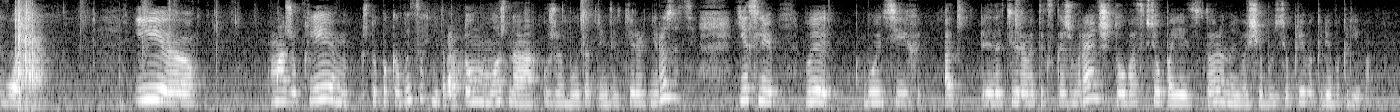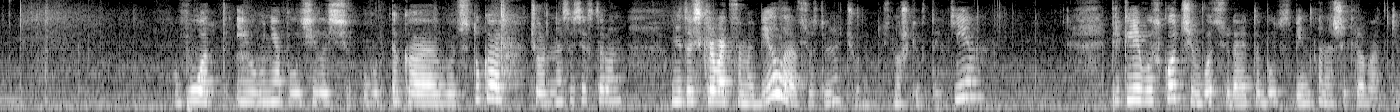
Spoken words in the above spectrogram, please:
Вот. И э, мажу клеем, что пока высохнет, а потом можно уже будет отредактировать нейросети. Если вы будете их редактировать, так скажем, раньше, то у вас все поедет в сторону и вообще будет все криво-криво-криво. Вот, и у меня получилась вот такая вот штука, черная со всех сторон. У меня, то есть, кровать сама белая, а все остальное черное. То есть, ножки вот такие. Приклеиваю скотчем вот сюда, это будет спинка нашей кроватки.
